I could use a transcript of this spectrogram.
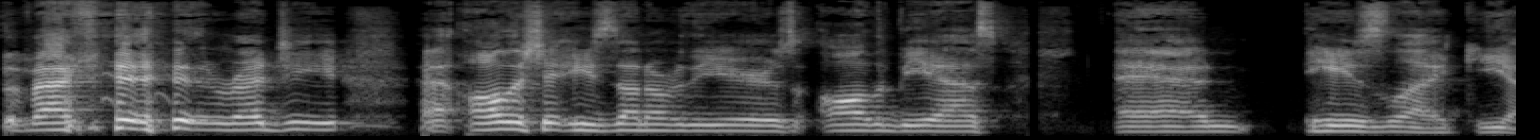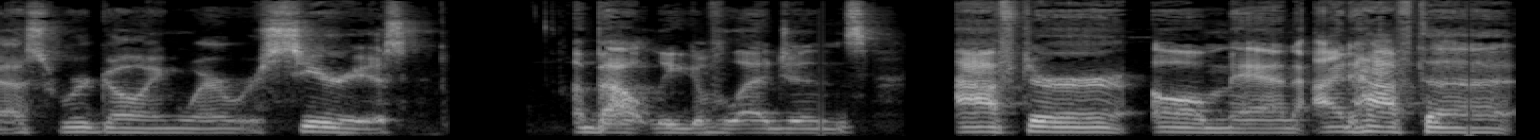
the fact that Reggie, uh, all the shit he's done over the years, all the BS, and he's like, yes, we're going where we're serious about League of Legends after oh man, I'd have to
